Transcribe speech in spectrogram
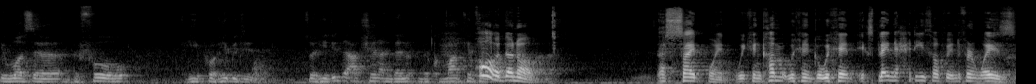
It was uh, before he prohibited. So he did the action and then the command came Oh, no, no. That's a side point. We can come, we can go, we can explain the hadith of in different ways.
